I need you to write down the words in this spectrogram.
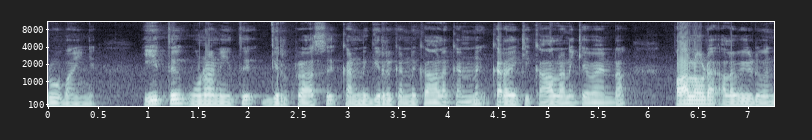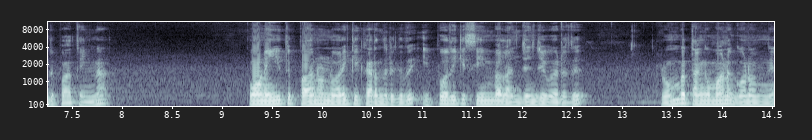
ரூபாய்ங்க. ஈத்து ஊனான் ஈத்து கிர் கிராஸு கண்ணு கிரு கண்ணு காலை கண்ணு கரைக்கு கால் அணைக்க வேண்டாம். பாலோட அளவீடு வந்து பார்த்திங்கன்னா போன ஈத்து பதினொன்று வரைக்கும் கறந்துருக்குது. இப்போதைக்கு சீம்பால் அஞ்சஞ்சு வருது. ரொம்ப தங்கமான குணம்ங்க.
